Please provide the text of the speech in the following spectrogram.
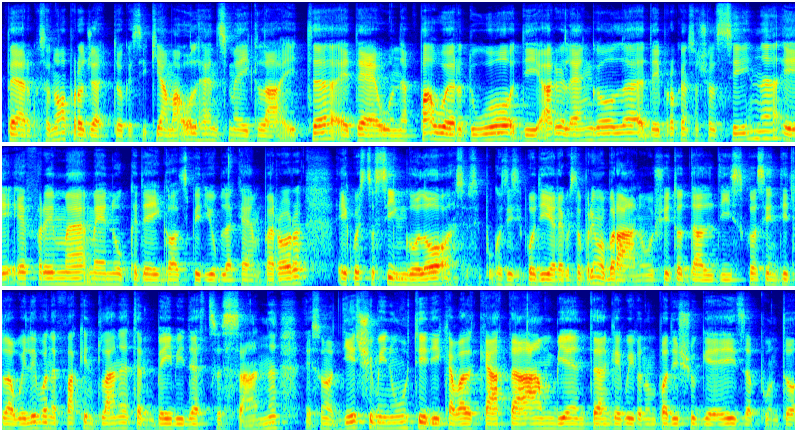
per questo nuovo progetto che si chiama All Hands Make Light ed è un power duo di Ariel Angle dei Broken Social Scene e Ephraim Menuk dei Godspeed You Black Emperor e questo singolo, così si può dire, questo primo brano uscito dal disco si intitola We Live on a Fucking Planet and Baby That's a Sun e sono 10 minuti di cavalcata ambient anche qui con un po' di shoegaze appunto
